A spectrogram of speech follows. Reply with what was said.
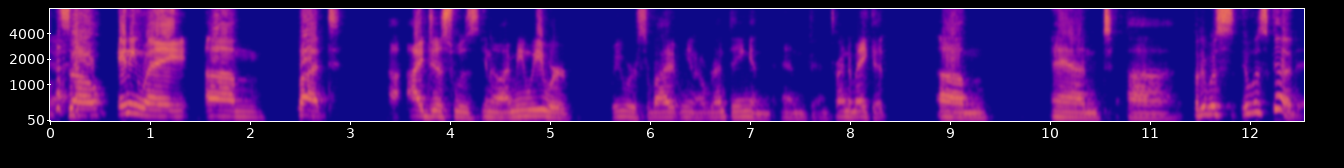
Yeah. So anyway, um, but I- I just was, you know, I mean, we were we were surviving, you know, renting and and and trying to make it. Um, and uh, but it was it was good,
